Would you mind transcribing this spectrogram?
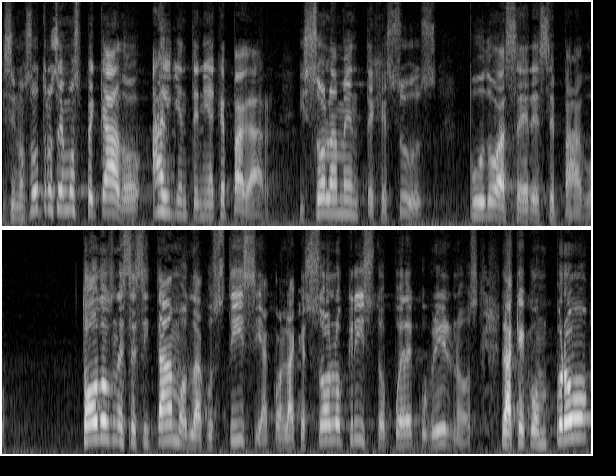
Y si nosotros hemos pecado, alguien tenía que pagar y solamente Jesús pudo hacer ese pago. Todos necesitamos la justicia con la que solo Cristo puede cubrirnos, la que compró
